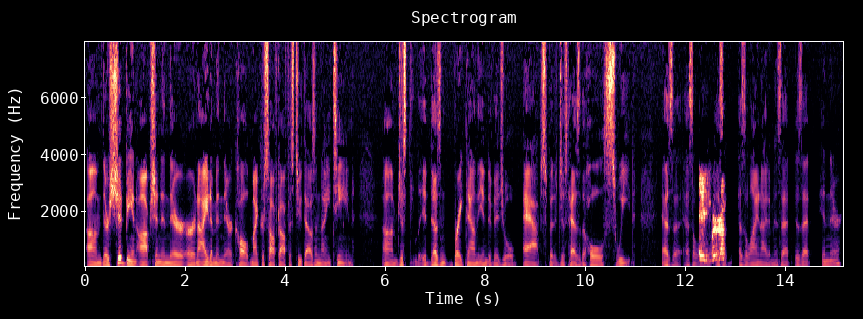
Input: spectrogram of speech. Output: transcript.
um, there should be an option in there or an item in there called Microsoft Office 2019. Um, just it doesn't break down the individual apps, but it just has the whole suite as a as a line, as, a, as a line item. Is that is that in there?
